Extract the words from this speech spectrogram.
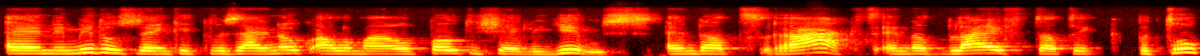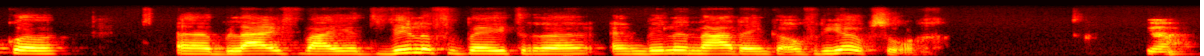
En inmiddels denk ik, we zijn ook allemaal potentiële Jims. En dat raakt en dat blijft dat ik betrokken uh, blijf bij het willen verbeteren en willen nadenken over de jeugdzorg. Ja.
